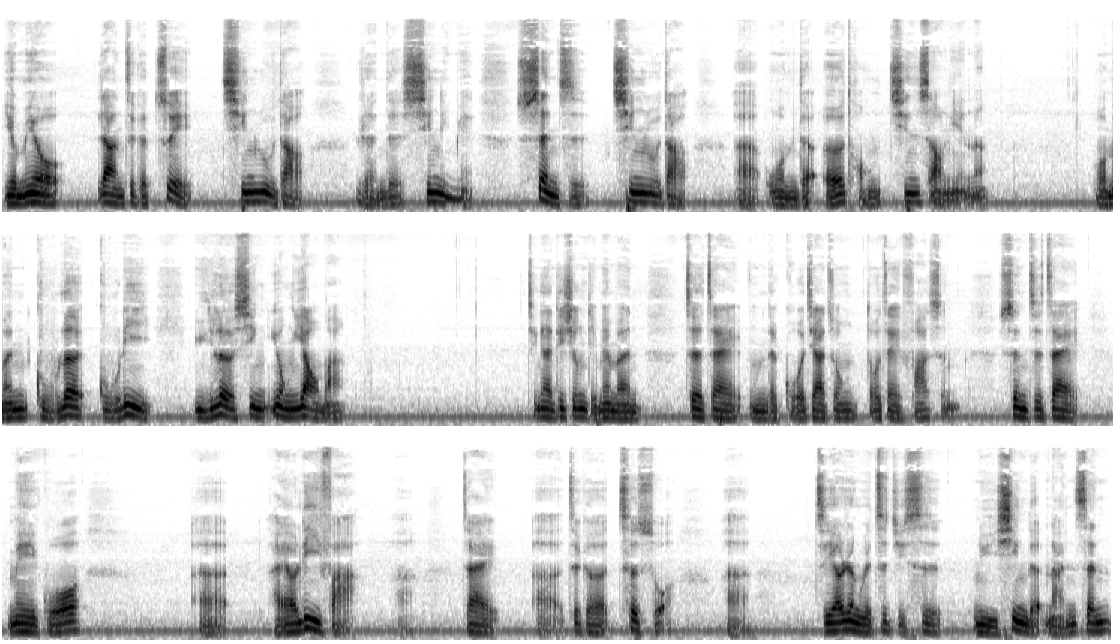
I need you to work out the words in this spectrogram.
有没有让这个罪侵入到？人的心里面，甚至侵入到呃我们的儿童青少年呢？我们鼓乐鼓励娱乐性用药吗？亲爱的弟兄姐妹们，这在我们的国家中都在发生，甚至在美国，呃，还要立法啊，在呃这个厕所啊，只要认为自己是女性的男生。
